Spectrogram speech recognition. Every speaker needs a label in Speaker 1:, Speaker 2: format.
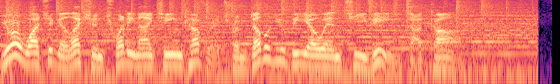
Speaker 1: You're watching election 2019 coverage from WBONTV.com.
